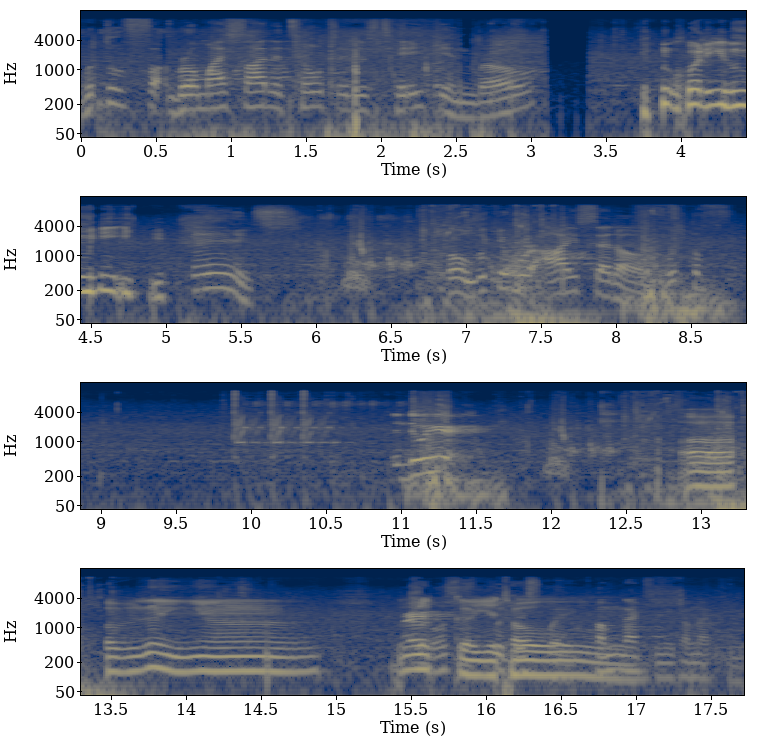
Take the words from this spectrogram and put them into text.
What the fuck, bro? My side of tilted is taken, bro. what do you mean? Yes. Bro, look at where I set up. What the? F- Then do it here. Uh, oh, yeah. Look at your put this way. toes. Come next to me. Come next to me.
